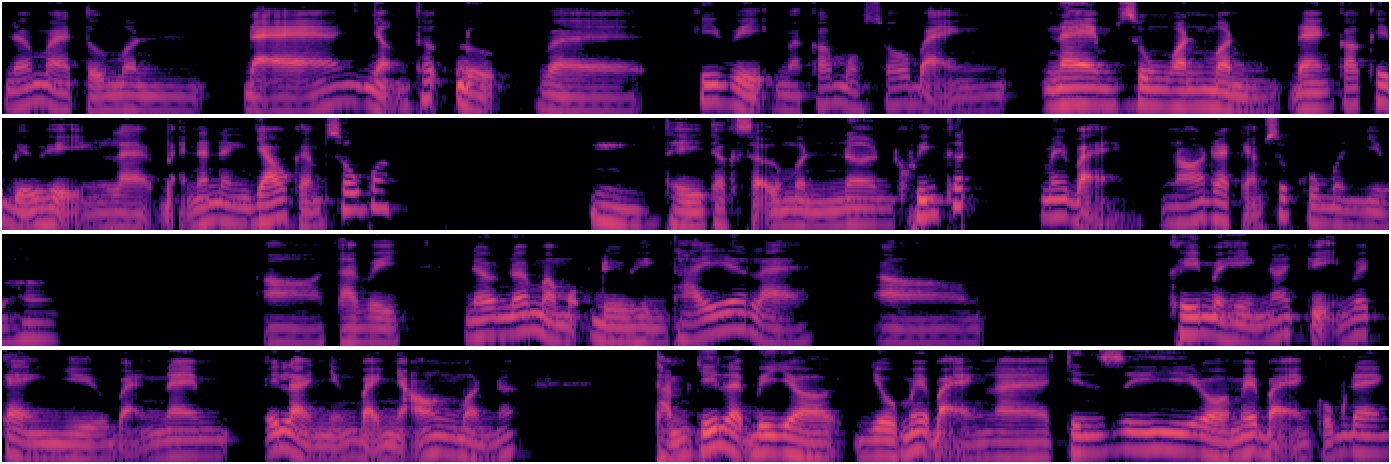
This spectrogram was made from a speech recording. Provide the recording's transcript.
nếu mà tụi mình đã nhận thức được về cái việc mà có một số bạn nam xung quanh mình đang có cái biểu hiện là bạn nó đang giấu cảm xúc á ừ. thì thật sự mình nên khuyến khích mấy bạn nói ra cảm xúc của mình nhiều hơn. Ờ, tại vì nếu nếu mà một điều hiền thấy là uh, khi mà hiền nói chuyện với càng nhiều bạn nam ý là những bạn nhỏ hơn mình á thậm chí là bây giờ dù mấy bạn là Gen Z rồi mấy bạn cũng đang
